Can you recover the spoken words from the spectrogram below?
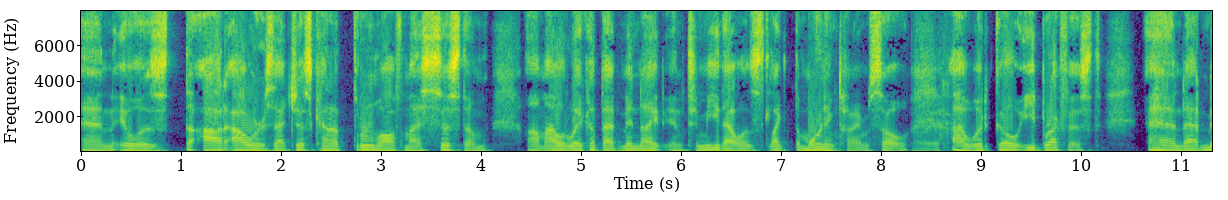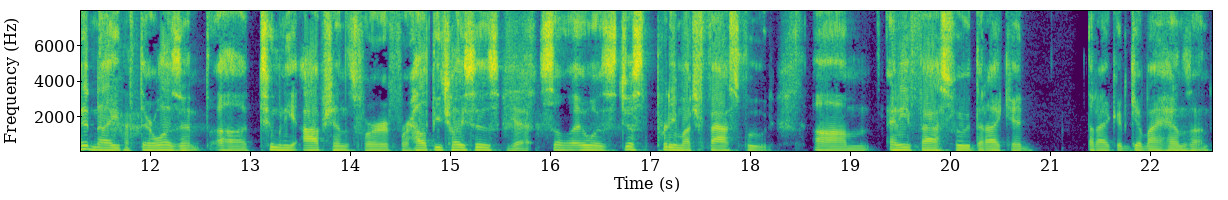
And it was the odd hours that just kind of threw off my system. Um, I would wake up at midnight, and to me, that was like the morning time. So oh, yeah. I would go eat breakfast. And at midnight, there wasn't uh, too many options for, for healthy choices. Yeah. So it was just pretty much fast food. Um, any fast food that I could that I could get my hands on.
